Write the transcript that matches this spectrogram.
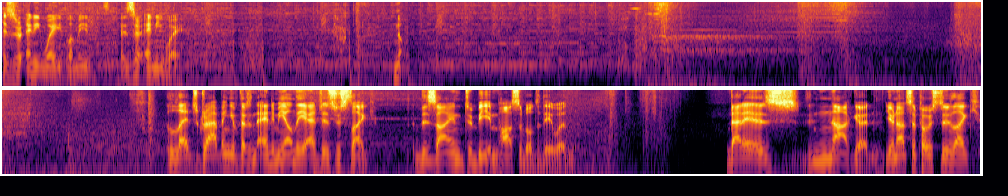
Is there any way? Let me Is there any way? Ledge grabbing if there's an enemy on the edge is just like designed to be impossible to deal with. That is not good. You're not supposed to like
